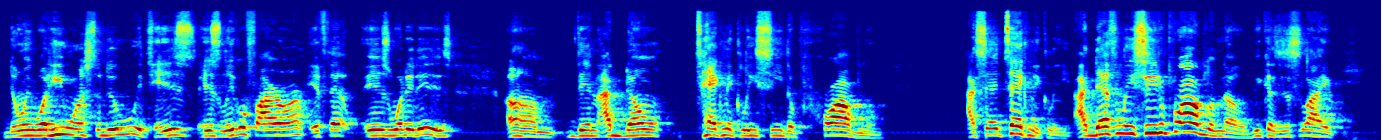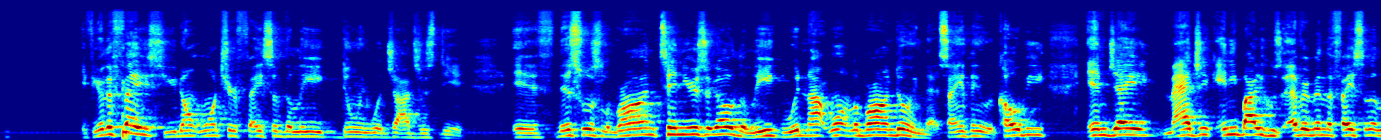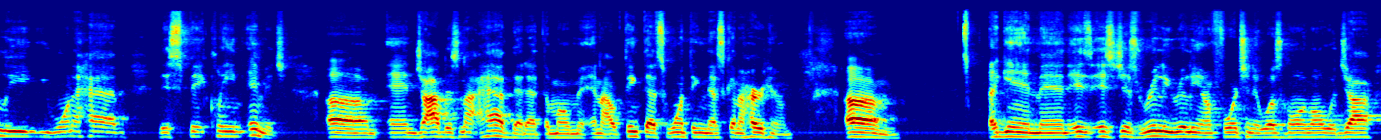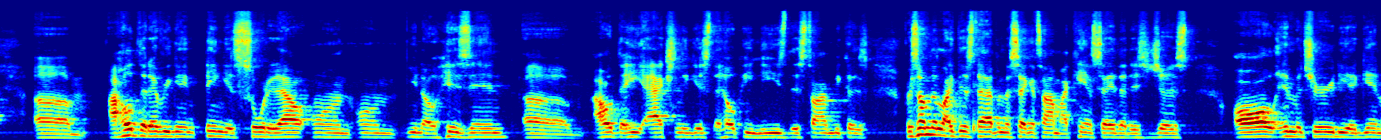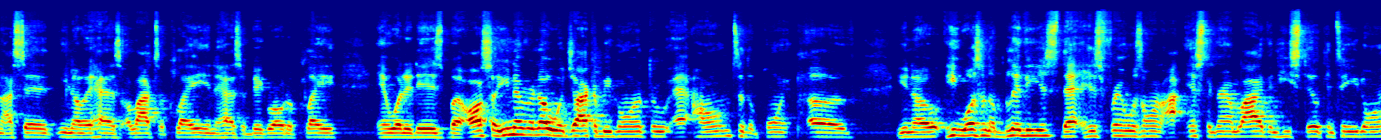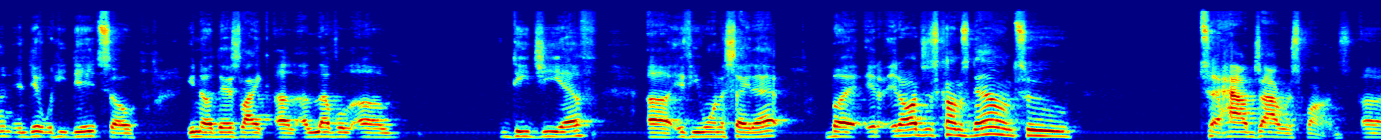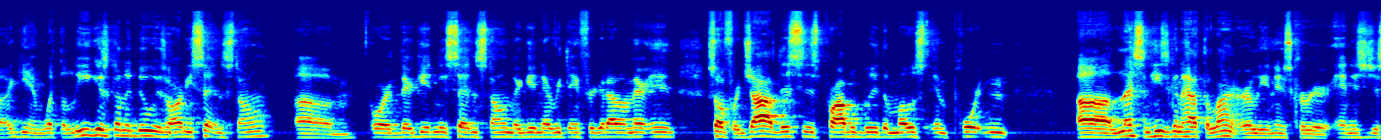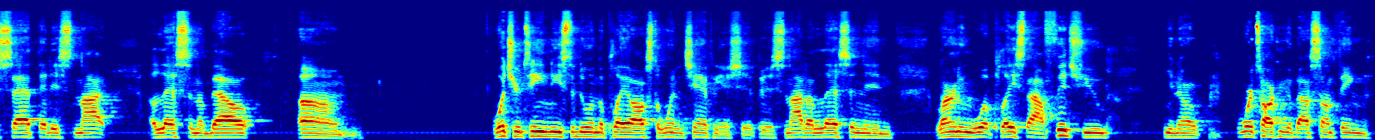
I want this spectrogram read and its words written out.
doing what he wants to do with his his legal firearm, if that is what it is, um, then I don't technically see the problem. I said technically. I definitely see the problem though, because it's like if you're the face, you don't want your face of the league doing what Ja just did. If this was LeBron 10 years ago, the league would not want LeBron doing that. Same thing with Kobe, MJ, Magic, anybody who's ever been the face of the league, you want to have this spit clean image. Um, and Ja does not have that at the moment. And I think that's one thing that's going to hurt him. Um, again, man, it's, it's just really, really unfortunate what's going on with Ja. Um, I hope that everything is sorted out on on you know his end. Um, I hope that he actually gets the help he needs this time because for something like this to happen the second time, I can't say that it's just all immaturity. Again, I said you know it has a lot to play and it has a big role to play in what it is, but also you never know what Ja could be going through at home to the point of you know he wasn't oblivious that his friend was on Instagram live and he still continued on and did what he did. So you know, there's like a, a level of DGF, uh, if you want to say that. But it, it all just comes down to to how Ja responds. Uh, again, what the league is going to do is already set in stone, um, or they're getting it set in stone. They're getting everything figured out on their end. So for Ja, this is probably the most important uh, lesson he's going to have to learn early in his career. And it's just sad that it's not a lesson about um, what your team needs to do in the playoffs to win a championship. It's not a lesson in learning what play style fits you. You know, we're talking about something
